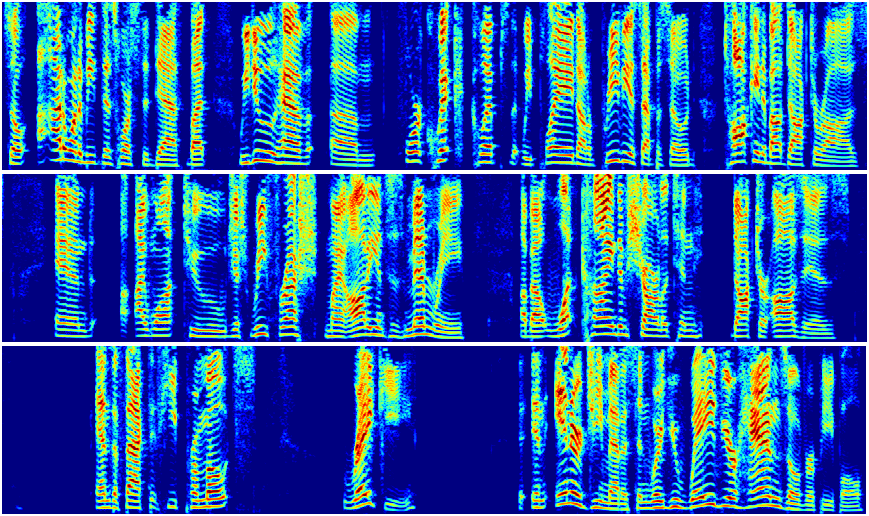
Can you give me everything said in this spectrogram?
So I I don't want to beat this horse to death, but we do have um, four quick clips that we played on a previous episode talking about Dr. Oz, and I want to just refresh my audience's memory about what kind of charlatan Dr. Oz is, and the fact that he promotes Reiki, an energy medicine where you wave your hands over people.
